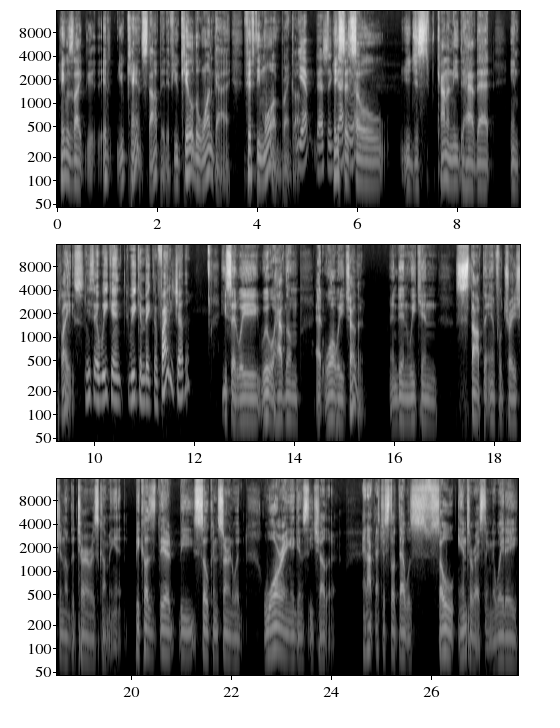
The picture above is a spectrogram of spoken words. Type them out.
He was like, it, "You can't stop it. If you kill the one guy, fifty more break up." Yep, that's exactly. He said, right. "So you just kind of need to have that in place." He said we can we can make them fight each other. He said, "We we will have them at war with each other, and then we can stop the infiltration of the terrorists coming in because they'd be so concerned with warring against each other." And I, I just thought that was so interesting the way they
